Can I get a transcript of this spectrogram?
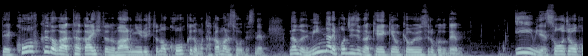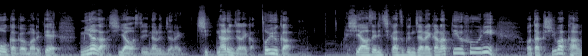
で幸福度が高い人の周りにいる人の幸福度も高まるそうですね。なのでみんなでポジティブな経験を共有することでいい意味で相乗効果が生まれて皆が幸せになるんじゃないなるんじゃないかというか幸せに近づくんじゃないかなっていうふうに私は考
